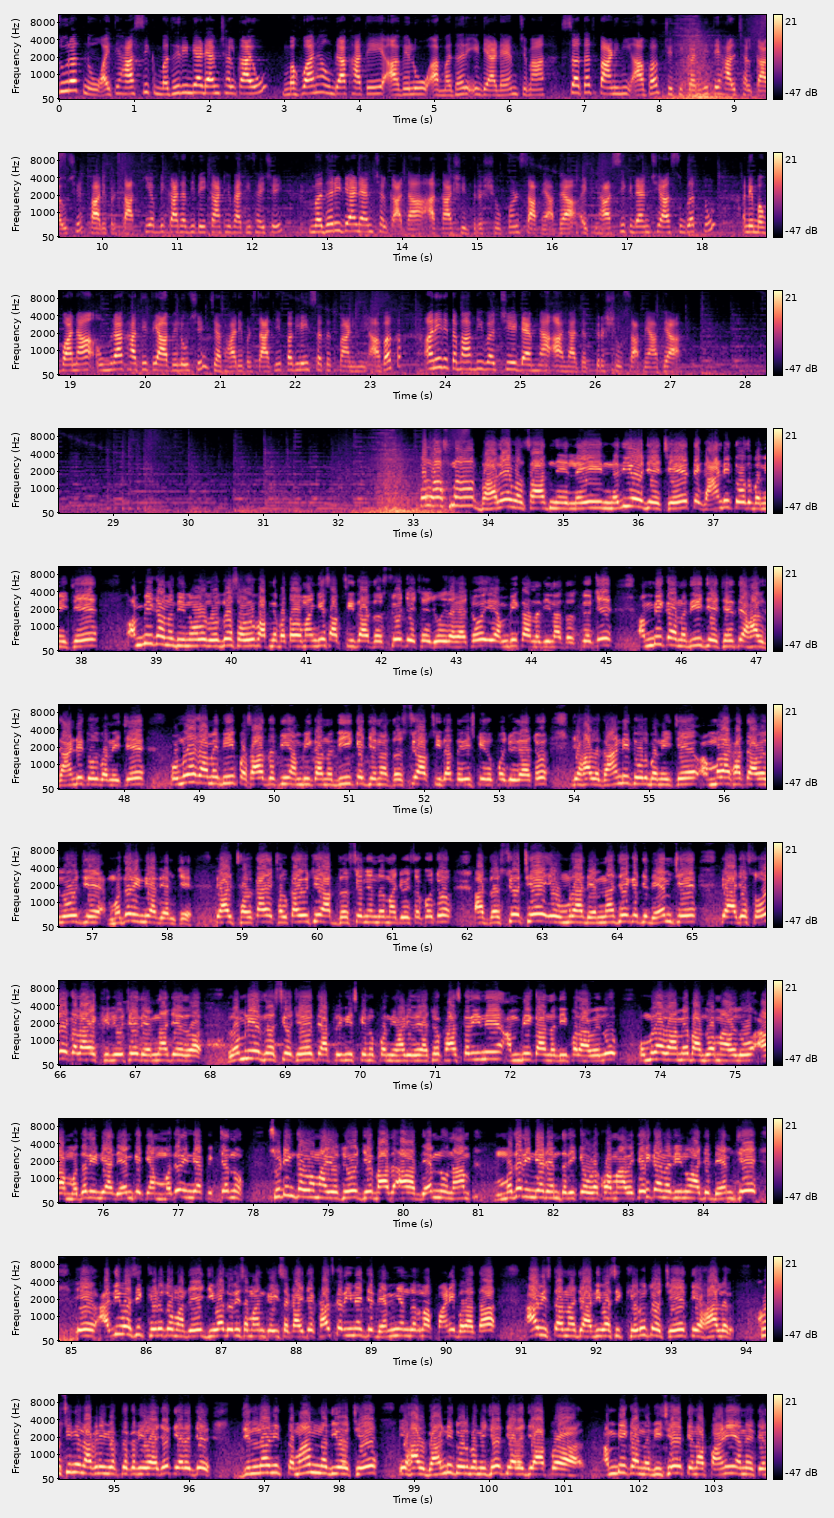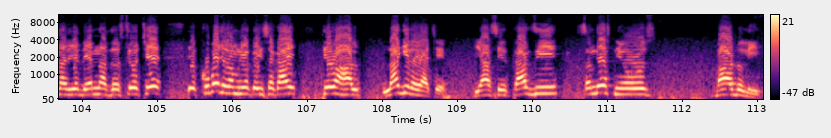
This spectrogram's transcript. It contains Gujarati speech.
સુરતનું ઐતિહાસિક મધર ઇન્ડિયા ડેમ છલકાયો. મહુવાના ઉમરા ખાતે આવેલો આ મધર ઇન્ડિયા ડેમ, જેમાં સતત પાણીની આવક, જેથી કરીને તે હાલ છલકાયો છે. ભારે વરસાદથી અંબિકા નદી બે કાંઠે વહેતી થઈ છે. મધર ઇન્ડિયા ડેમ છલકાતા આકાશી દ્રશ્યો પણ સામે આવ્યા. ઐતિહાસિક ડેમ છે આ સુરતનું અને મહુવાના ઉમરા ખાતે તે આવેલો છે, જ્યાં ભારે વરસાદને પગલે સતત પાણીની આવક અને તે તમામની વચ્ચે ડેમના આહલાદક દ્રશ્યો સામે આવ્યા. ઉપરવાસમાં ભારે વરસાદને લઈ નદીઓ જે છે તે ગાંડી તોડ બની છે. અંબિકા નદીનો રુદ્ર સ્વરૂપ આપને બતાવવા માંગીશ આપ સીધા દ્રશ્યો જે છે જોઈ રહ્યા છો, એ અંબિકા નદીના દ્રશ્યો છે. અંબિકા નદી જે છે તે હાલ ગાંડી તોડ બની છે. ઉમરા ગામેથી પસાર થતી અંબિકા નદી કે જેના દ્રશ્યો આપ સીધા ત્રેવીસ કિલ ઉપર જોઈ રહ્યા છો, જે હાલ ગાંડી તોડ બની છે. અમરા ખાતે આવેલું જે મધર ઇન્ડિયા ડેમ છે, તે હાલ છલકાય, છલકાયું છે. આપ દ્રશ્યોની અંદરમાં જોઈ શકો છો. આ દ્રશ્યો છે એ ઉમરા ડેમના છે કે જે ડેમ છે, તે આજે સોળે કલાએ ખીલ્યું છે. ડેમના જે રમણીય દ્રશ્યો છે તે આપ ટીવી સ્ક્રીન ઉપર નિહાળી રહ્યા છો. ખાસ કરીને અંબિકા નદી પર આવેલું ઉમરા ગામે બાંધવામાં આવેલું આ મધર ઇન્ડિયા ડેમ કે જ્યાં મધર ઇન્ડિયા પિક્ચરનું શૂટિંગ કરવામાં આવ્યું હતું જે બાદ આ ડેમનું નામ મધર ઇન્ડિયા ડેમ તરીકે ઓળખવામાં આવે છે. અંબિકા નદીનું આ જે ડેમ છે, એ આદિવાસી ખેડૂતો માટે જીવાદોરી સમાન કહી શકાય છે. ખાસ કરીને જે ડેમની અંદરમાં પાણી ભરાતા આ વિસ્તારના જે આદિવાસી ખેડૂતો છે, તે હાલ ખુશીની લાગણી વ્યક્ત કરી રહ્યા છે. ત્યારે જે જિલ્લાની તમામ નદીઓ છે, એ હાલ ગાંડી તોડ બની છે. ત્યારે જે આપ અંબિકા નદી છે, તેના પાણી અને તેના જે ડેમના દ્રશ્યો છે, એ ખૂબ જ રમણીય કહી શકાય તેવા હાલ લાગી રહ્યા છે. યાસિર કાગઝી સંદેશ ન્યૂઝ બારડોલી.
